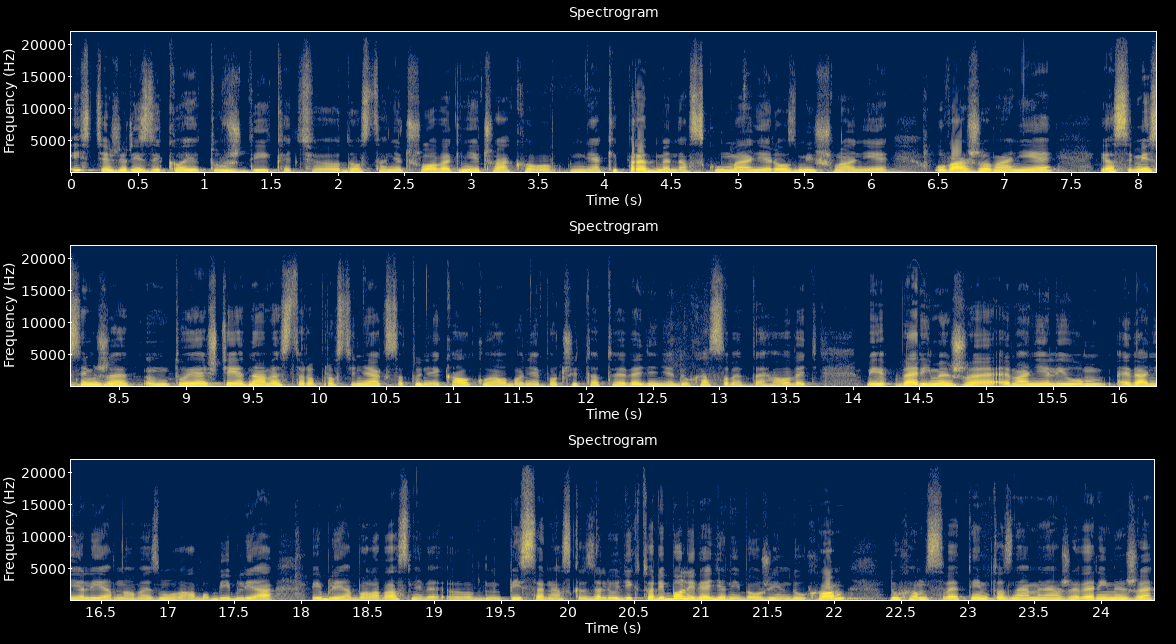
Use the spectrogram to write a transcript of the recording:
Isté, že riziko je tu vždy, keď e, dostane človek niečo ako nejaký predmet na skúmanie, rozmýšľanie, uvažovanie. Ja si myslím, že tu je ešte jedna vec, ktorá proste nejak sa tu nekalkuje alebo nepočíta, to je vedenie Ducha Svetého. Veď my veríme, že Evangelium, Evangelia v Nové zmluve alebo Biblia, Biblia bola vlastne e, písaná skrze ľudí, ktorí boli vedení Božím duchom, Duchom Svetým. To znamená, že veríme, že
